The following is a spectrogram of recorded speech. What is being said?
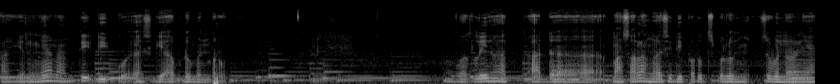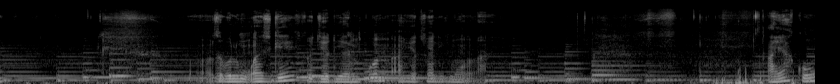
akhirnya nanti di USG abdomen perut. Buat lihat ada masalah nggak sih di perut sebelum sebenarnya. Sebelum USG kejadian pun akhirnya dimulai. Ayahku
